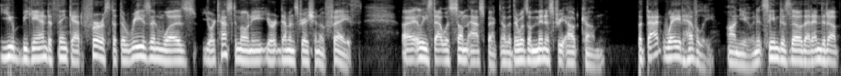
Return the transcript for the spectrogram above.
you began to think at first that the reason was your testimony, your demonstration of faith. Uh, at least that was some aspect of it. There was a ministry outcome, but that weighed heavily on you. And it seemed as though that ended up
